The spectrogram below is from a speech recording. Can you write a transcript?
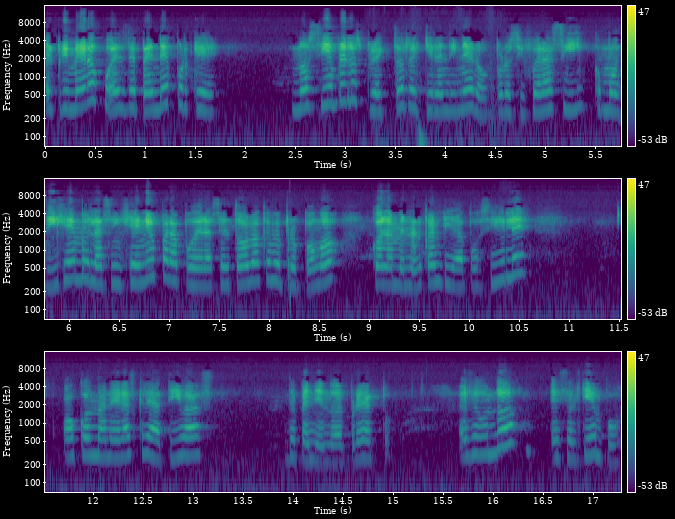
El primero pues depende porque no siempre los proyectos requieren dinero, pero si fuera así, como dije, me las ingenio para poder hacer todo lo que me propongo con la menor cantidad posible o con maneras creativas dependiendo del proyecto. El segundo es el tiempo.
